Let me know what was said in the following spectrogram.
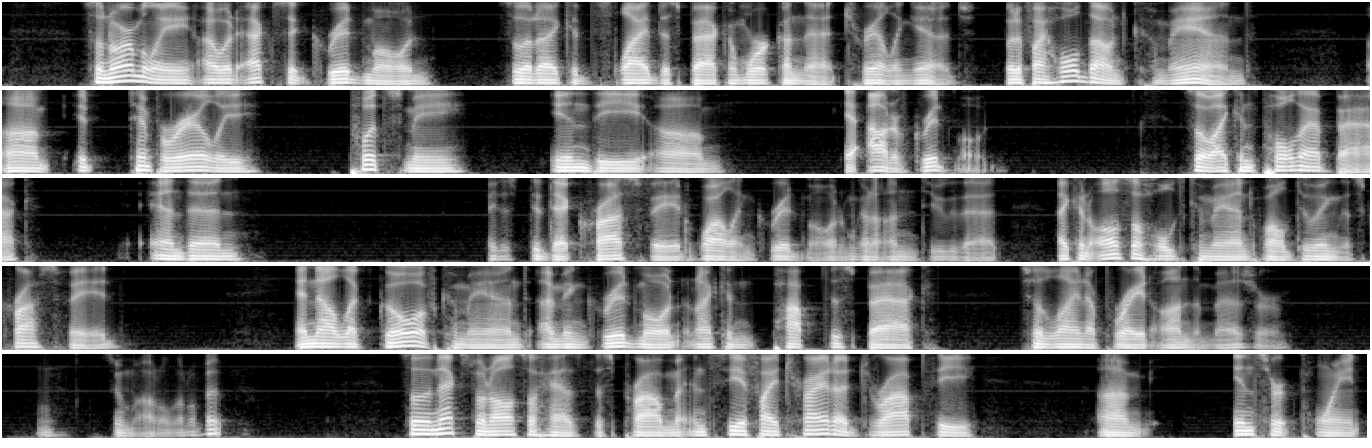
So normally I would exit grid mode so that I could slide this back and work on that trailing edge. But if I hold down command, um, it temporarily puts me in the um, out of grid mode. So I can pull that back and then I just did that crossfade while in grid mode. I'm going to undo that. I can also hold command while doing this crossfade. And now let go of command. I'm in grid mode and I can pop this back to line up right on the measure. Hmm, zoom out a little bit. So the next one also has this problem. And see if I try to drop the um, insert point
